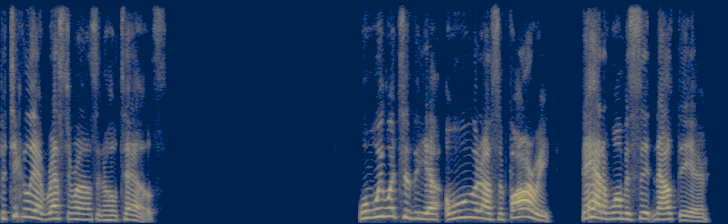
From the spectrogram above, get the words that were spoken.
particularly at restaurants and hotels. When we went to the uh, when we went on safari, they had a woman sitting out there,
